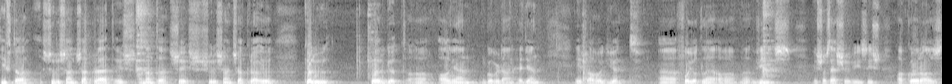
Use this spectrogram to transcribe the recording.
hívta a Surishan Chakrát és Ananta Sés. Surishan Chakra, ő körül pörgött a alján, Govardhan hegyen, és ahogy jött, folyott le a víz, és az esővíz is, akkor az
